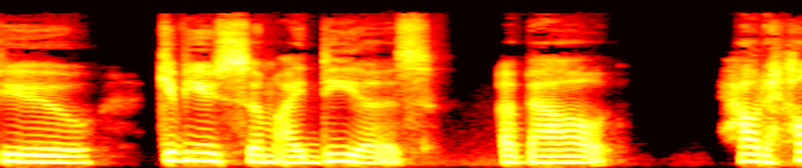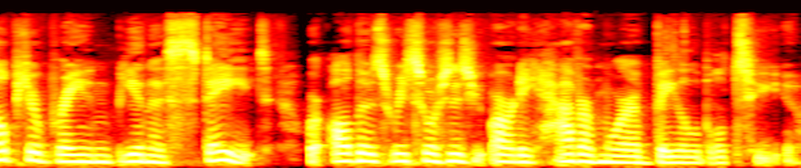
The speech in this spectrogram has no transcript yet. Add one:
to give you some ideas about how to help your brain be in a state where all those resources you already have are more available to you,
